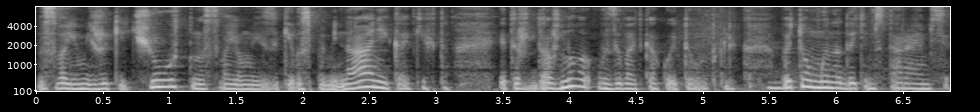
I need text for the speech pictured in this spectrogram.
на своем языке чувств, на своем языке воспоминаний каких-то. Это же должно вызывать какой-то отклик. Mm-hmm. Поэтому мы над этим стараемся.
